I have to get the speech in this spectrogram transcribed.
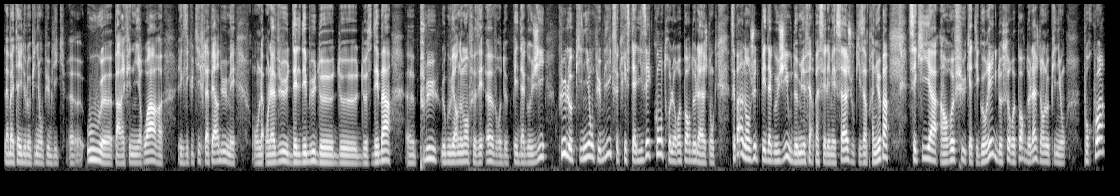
la bataille de l'opinion publique, euh, ou par effet de miroir, l'exécutif l'a perdu, mais on l'a vu dès le début de, ce débat, plus le gouvernement faisait œuvre de pédagogie, plus l'opinion publique se cristallisait contre le report de l'âge. Donc c'est pas un enjeu de pédagogie ou de mieux faire passer les messages ou qu'ils imprègnent pas, c'est qu'il y a un refus catégorique de ce report de l'âge dans l'opinion. Pourquoi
